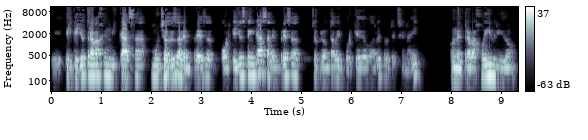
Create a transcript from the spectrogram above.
Eh, el que yo trabaje en mi casa, muchas veces a la empresa, o el que yo esté en casa, la empresa se preguntaba, ¿y por qué debo darle protección ahí? Con el trabajo híbrido,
